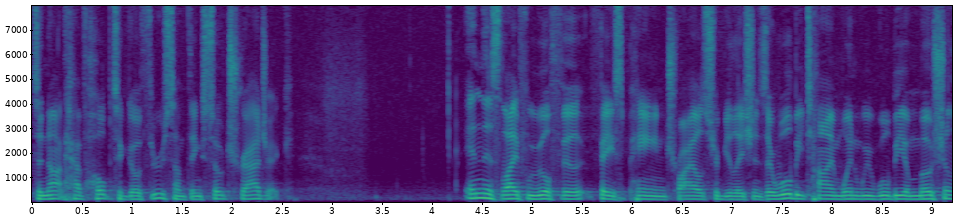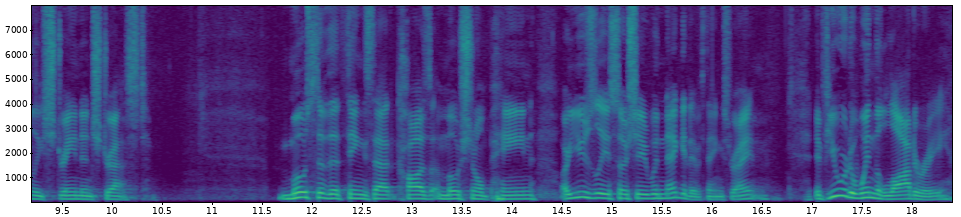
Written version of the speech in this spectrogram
to not have hope to go through something so tragic. In this life, we will face pain, trials, tribulations. There will be time when we will be emotionally strained and stressed. Most of the things that cause emotional pain are usually associated with negative things, right? If you were to win the lottery,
